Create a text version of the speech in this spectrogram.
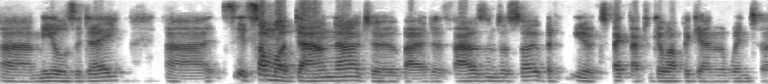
uh, meals a day. Uh, it's, it's, somewhat down now to about a thousand or so, but you know expect that to go up again in the winter.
